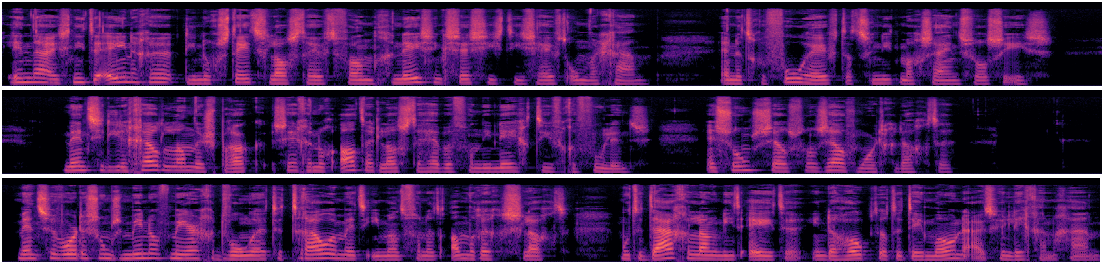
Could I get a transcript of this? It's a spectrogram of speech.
Linda is niet de enige die nog steeds last heeft van genezingssessies die ze heeft ondergaan en het gevoel heeft dat ze niet mag zijn zoals ze is. Mensen die de Gelderlander sprak zeggen nog altijd last te hebben van die negatieve gevoelens en soms zelfs van zelfmoordgedachten. Mensen worden soms min of meer gedwongen te trouwen met iemand van het andere geslacht, moeten dagenlang niet eten in de hoop dat de demonen uit hun lichaam gaan,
